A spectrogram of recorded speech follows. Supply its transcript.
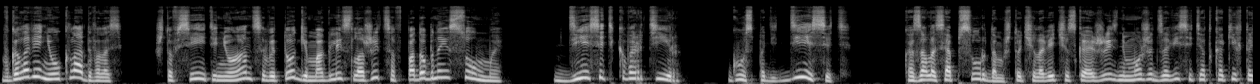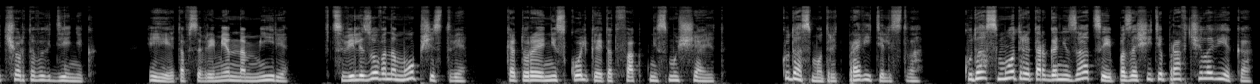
в голове не укладывалось, что все эти нюансы в итоге могли сложиться в подобные суммы. Десять квартир! Господи, десять! Казалось абсурдом, что человеческая жизнь может зависеть от каких-то чертовых денег. И это в современном мире, в цивилизованном обществе, которое нисколько этот факт не смущает. Куда смотрит правительство? Куда смотрят организации по защите прав человека?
